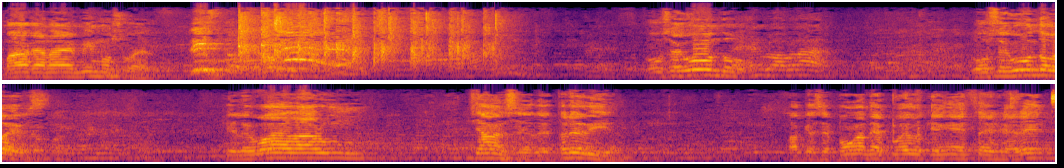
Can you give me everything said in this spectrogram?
van a ganar el mismo sueldo. ¡Listo! Lo segundo, lo segundo es que le voy a dar un chance de tres días para que se pongan de acuerdo quién es el gerente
